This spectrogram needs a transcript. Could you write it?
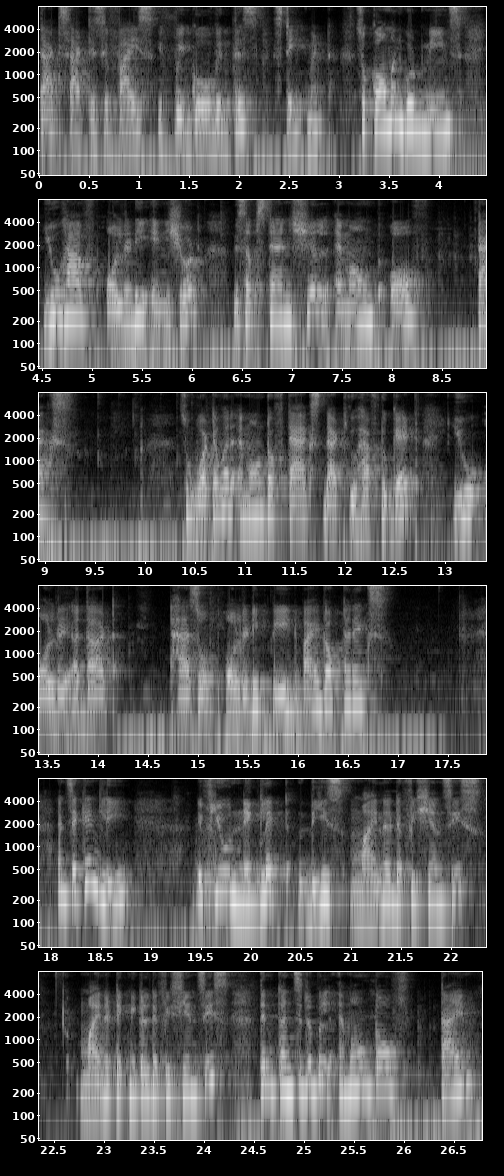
that satisfies if we go with this statement so common good means you have already ensured the substantial amount of tax so whatever amount of tax that you have to get you already uh, that has already paid by Dr. X. And secondly, if you neglect these minor deficiencies, minor technical deficiencies, then considerable amount of time,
